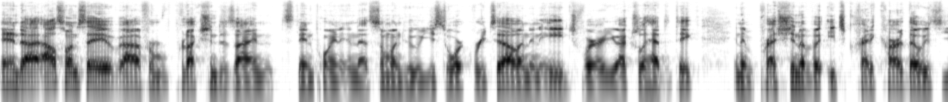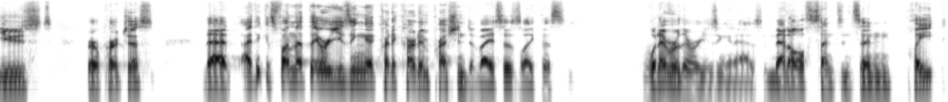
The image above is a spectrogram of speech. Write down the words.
And uh, I also want to say, uh, from production design standpoint, and as someone who used to work retail in an age where you actually had to take an impression of each credit card that was used for a purchase, that I think it's fun that they were using a credit card impression devices like this, whatever they were using it as, metal sentencing plate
